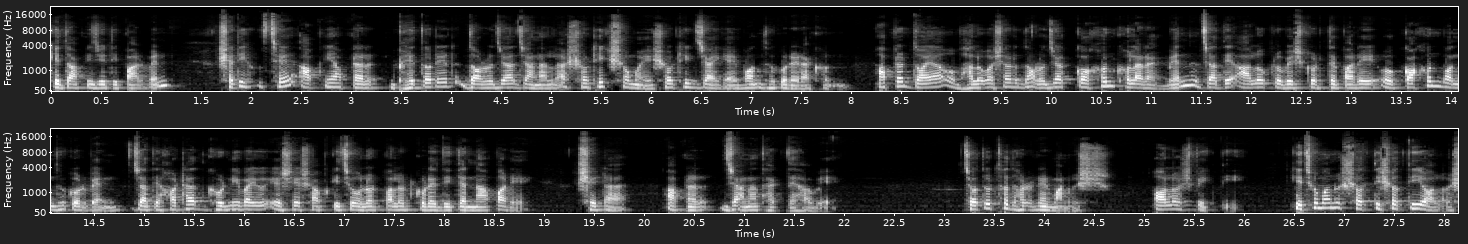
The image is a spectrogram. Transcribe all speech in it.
কিন্তু আপনি যেটি পারবেন, সেটি হচ্ছে আপনি আপনার ভেতরের দরজা জানালা সঠিক সময়ে সঠিক জায়গায় বন্ধ করে রাখুন। আপনার দয়া ও ভালোবাসার দরজা কখন খোলা রাখবেন যাতে আলো প্রবেশ করতে পারে ও কখন বন্ধ করবেন, যাতে হঠাৎ ঘূর্ণিবায়ু এসে সবকিছু ওলটপালট করে দিতে না পারে, সেটা আপনার জানা থাকতে হবে। চতুর্থ ধরনের মানুষ, অলস ব্যক্তি। কিছু মানুষ সত্যি সত্যিই অলস।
